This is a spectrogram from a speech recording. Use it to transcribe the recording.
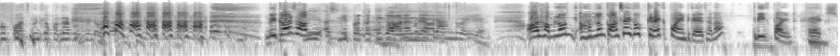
पाँच पाँच मिनट का पंद्रह बीस मिनट होता है। बिकॉज़ हम असली प्रकृति का आनंद है और है। हम लोग हम लोग कौन सा एक क्रैक पॉइंट गए थे ना? Creek point crags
